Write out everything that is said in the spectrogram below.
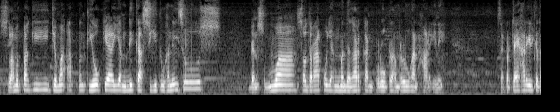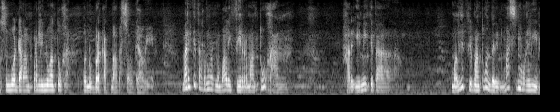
Selamat pagi jemaat Antioquia yang dikasihi Tuhan Yesus dan semua saudaraku yang mendengarkan program renungan hari ini. Saya percaya hari ini kita semua dalam perlindungan Tuhan, penuh berkat Bapa Surgawi. Mari kita renungkan kembali firman Tuhan. Hari ini kita melihat firman Tuhan dari Mazmur 5.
